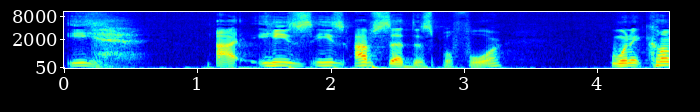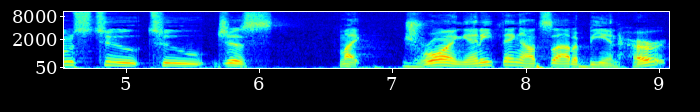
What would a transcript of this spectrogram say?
he, I, he's he's. I've said this before. When it comes to to just like drawing anything outside of being hurt,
